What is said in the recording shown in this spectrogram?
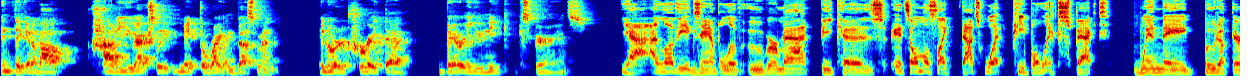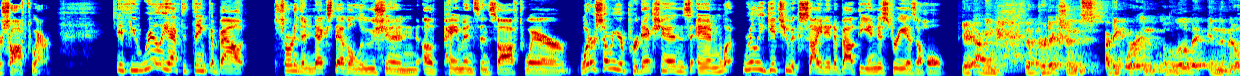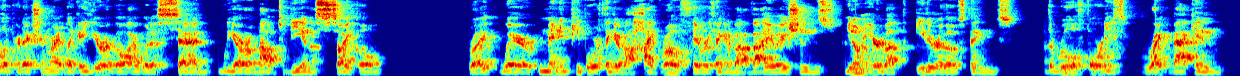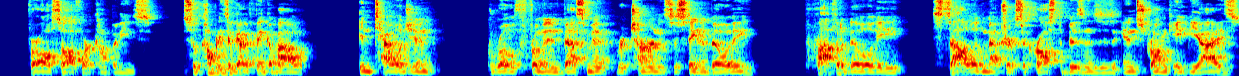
And thinking about how do you actually make the right investment in order to create that very unique experience. Yeah, I love the example of Uber, Matt, because it's almost like that's what people expect when they boot up their software. If you really have to think about sort of the next evolution of payments and software. What are some of your predictions and what really gets you excited about the industry as a whole? Yeah, I mean, the predictions, I think we're in a little bit in the middle of prediction, right? Like a year ago, I would have said we are about to be in a cycle, right? Where many people were thinking about high growth, they were thinking about valuations. You don't hear about either of those things. The rule of 40 is right back in for all software companies so companies have got to think about intelligent growth from an investment, return, and sustainability, profitability, solid metrics across the businesses, and strong KPIs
